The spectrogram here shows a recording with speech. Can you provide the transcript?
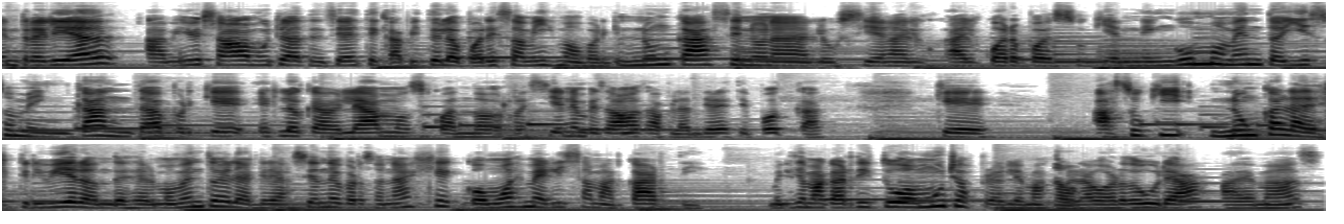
en realidad a mí me llama mucho la atención este capítulo por eso mismo, porque nunca hacen una alusión al, cuerpo de Suki en ningún momento y eso me encanta porque es lo que hablábamos cuando recién empezamos a plantear este podcast, que a Suki nunca la describieron desde el momento de la creación de personaje como es Melissa McCarthy. Melissa McCarthy tuvo muchos problemas con la gordura, además.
